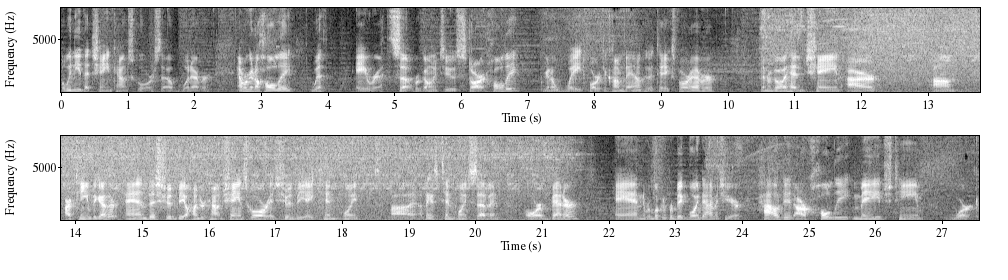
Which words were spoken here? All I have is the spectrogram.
but we need that chain count score, so whatever. And we're going to Holy with Aerith. So we're going to start Holy. We're going to wait for it to come down because it takes forever. Then we'll go ahead and chain our um, our team together, and this should be a 100 count chain score. It should be a 10 point, uh, I think it's 10.7 or better, and we're looking for big boy damage here. How did our Holy Mage team work?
